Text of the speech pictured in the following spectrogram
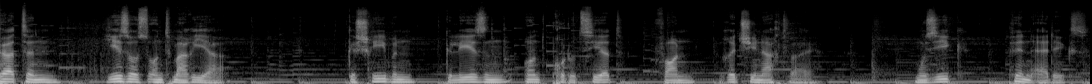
Hörten Jesus und Maria Geschrieben, gelesen und produziert von Richie Nachtwey. Musik Pin Addicts.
